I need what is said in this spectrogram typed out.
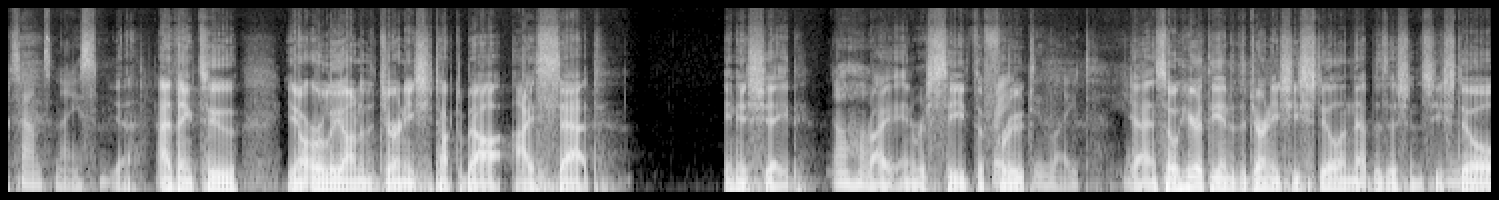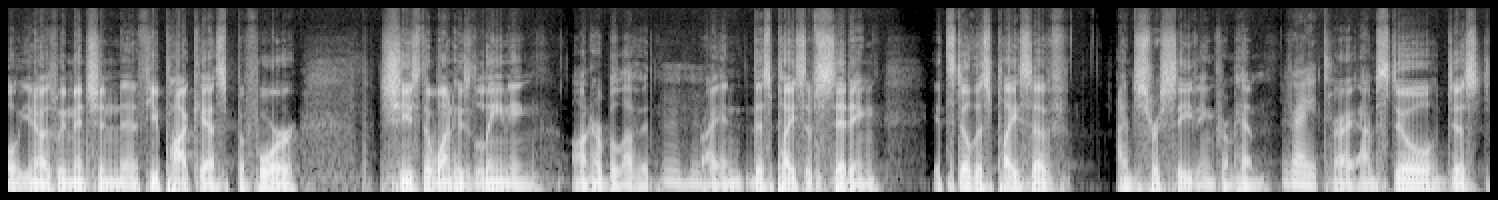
Sounds nice. Yeah. I think too, you know, early on in the journey she talked about I sat in his shade, Uh-huh. right, and received the Great fruit. delight. Yeah. And so here at the end of the journey, she's still in that position. She's Mm-hmm. still, you know, as we mentioned in a few podcasts before, she's the one who's leaning on her beloved, Mm-hmm. right? And this place of sitting, it's still this place of I'm just receiving from him, Right. right? I'm still just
